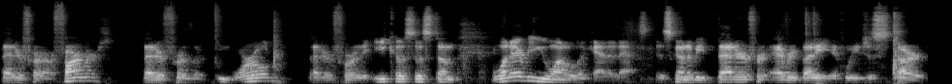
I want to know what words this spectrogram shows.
better for our farmers, better for the world, better for the ecosystem, whatever you want to look at it as. It's going to be better for everybody if we just start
